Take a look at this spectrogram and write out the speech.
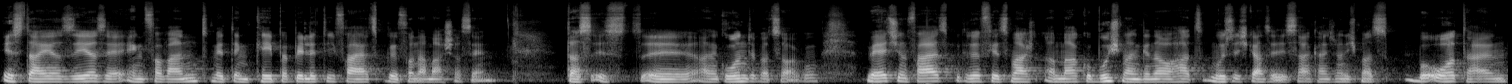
ist daher sehr, sehr eng verwandt mit dem Capability-Freiheitsbegriff von Amartya Sen. Das ist äh, eine Grundüberzeugung. Welchen Freiheitsbegriff jetzt Marco Buschmann genau hat, muss ich ganz ehrlich sagen, kann ich noch nicht mal beurteilen.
